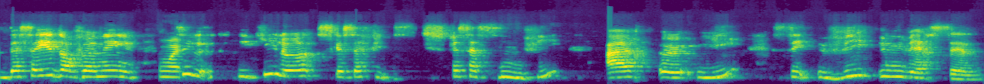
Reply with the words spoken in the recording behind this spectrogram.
d'essayer de revenir. Tu sais, le Reiki, là, ce que ça, ce que ça signifie, R-E-I, c'est vie universelle.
